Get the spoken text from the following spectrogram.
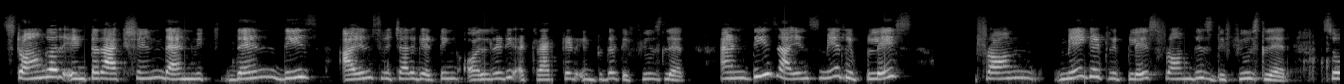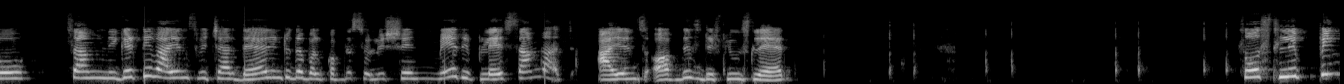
stronger interaction than which then these ions which are getting already attracted into the diffuse layer. And these ions may replace from may get replaced from this diffuse layer so some negative ions which are there into the bulk of the solution may replace some ions of this diffuse layer. So slipping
